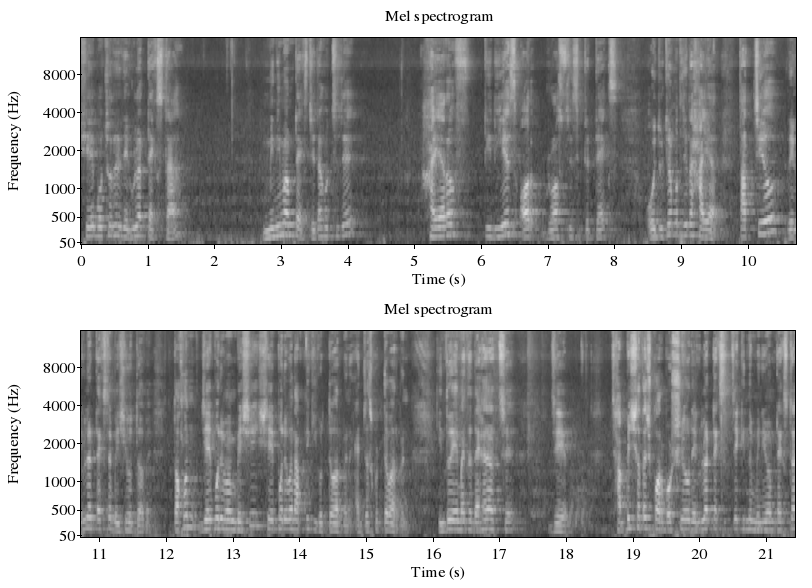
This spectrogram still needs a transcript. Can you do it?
সে বছরের রেগুলার ট্যাক্সটা মিনিমাম ট্যাক্স যেটা হচ্ছে যে higher of TDS or gross receipted tax ওই দুটার মধ্যে যেটা হায়ার তার চেয়েও রেগুলার ট্যাক্সটা বেশি হতে হবে। তখন যে পরিমাণ বেশি সেই পরিমাণ আপনি কি করতে পারবেন অ্যাডজাস্ট করতে পারবেন। কিন্তু এই ম্যাথে দেখা যাচ্ছে যে ছাব্বিশ, সাতাশ কর বর্ষেও রেগুলার ট্যাক্সের চেয়ে কিন্তু মিনিমাম ট্যাক্সটা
